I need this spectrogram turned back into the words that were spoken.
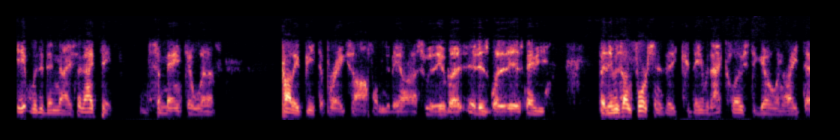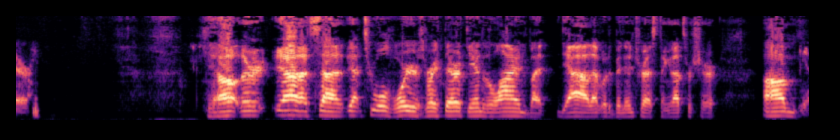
it would have been nice. And I think Semenko would have probably beat the brakes off them, to be honest with you. But it is what it is. Maybe, but it was unfortunate they they were that close to going right there. Yeah, they're yeah, that's uh, yeah, two old warriors right there at the end of the line. But yeah, that would have been interesting. That's for sure. Um, yeah.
